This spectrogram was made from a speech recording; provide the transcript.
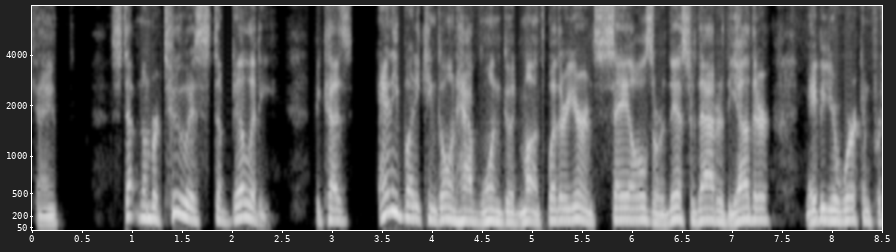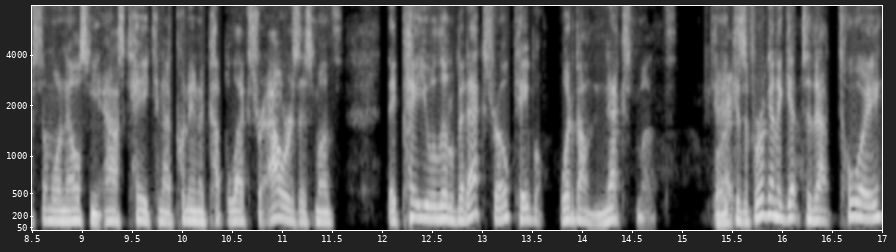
Okay. Step number two is stability because anybody can go and have one good month, whether you're in sales or this or that or the other. Maybe you're working for someone else and you ask, Hey, can I put in a couple extra hours this month? They pay you a little bit extra. Okay. But what about next month? Okay. Because right. if we're going to get to that toy,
